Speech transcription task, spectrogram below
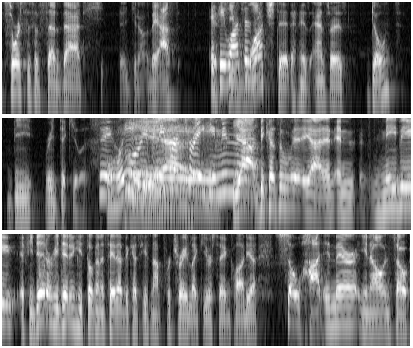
sources have said that, he, you know, they asked If he watches it? watched it, and his answer is, don't be ridiculous. They oh, really Yes. portray him in Yeah, because of, yeah, and, and maybe if he did or he didn't, he's still going to say that because he's not portrayed like you're saying, Claudia, so hot in there, you know, and so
